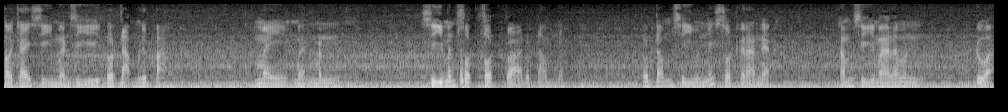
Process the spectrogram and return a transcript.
เขาใช้สีเหมือนสีรถดำหรือเปล่า ไม่เหมือนมัน สีมันสดสดกว่ารถดำนะรถดำสีมันไม่สดขนาดเนี้ยทำสีมาแล้วมันดูอะ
